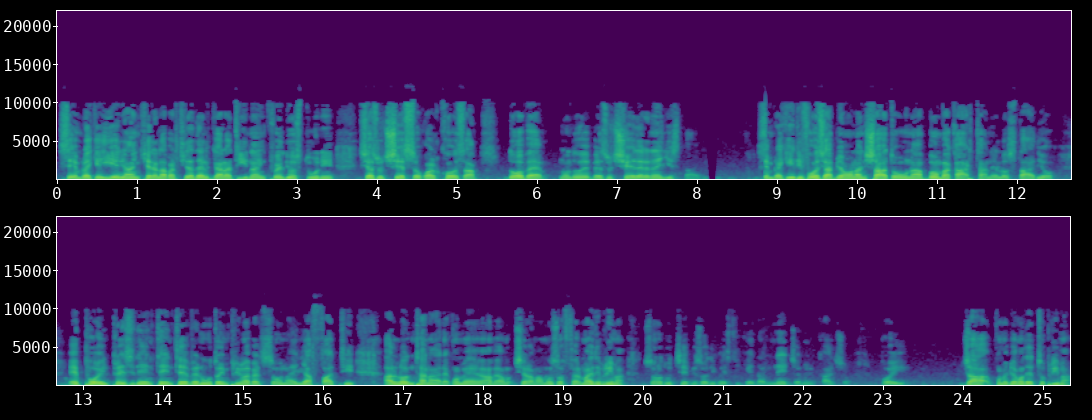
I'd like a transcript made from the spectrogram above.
sembra che ieri anche nella partita del Galatina in quegli Ostuni sia successo qualcosa dove non dovrebbe succedere negli stadi Sembra che i tifosi abbiano lanciato una bomba carta nello stadio e poi il presidente è intervenuto in prima persona e li ha fatti allontanare. Come avevamo, ci eravamo soffermati prima, sono tutti episodi questi che danneggiano il calcio. Poi, già come abbiamo detto prima,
